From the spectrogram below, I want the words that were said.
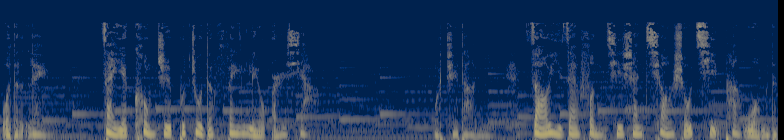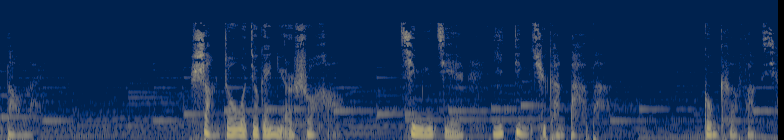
我的泪再也控制不住的飞流而下。我知道你早已在凤栖山翘首企盼我们的到来。上周我就给女儿说好，清明节一定去看爸爸。功课放下，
